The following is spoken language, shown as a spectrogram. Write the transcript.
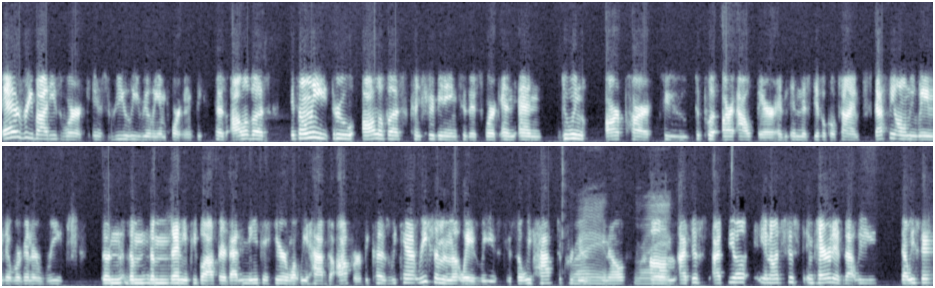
everybody's work is really really important because all of us it's only through all of us contributing to this work and and doing our part to to put art out there in, in this difficult time that's the only way that we're going to reach the, the the many people out there that need to hear what we have to offer because we can't reach them in the ways we used to. So we have to produce. Right. You know, right. um, I just I feel you know it's just imperative that we that we stay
